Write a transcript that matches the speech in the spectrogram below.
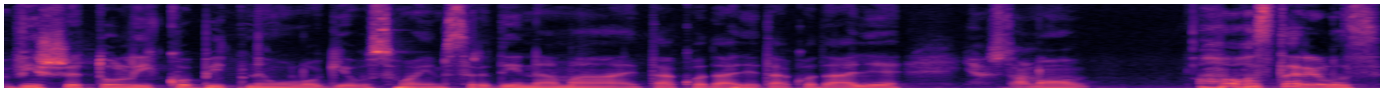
više toliko bitne uloge u svojim sredinama i tako dalje i tako dalje. Jednostavno ostarilo se.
